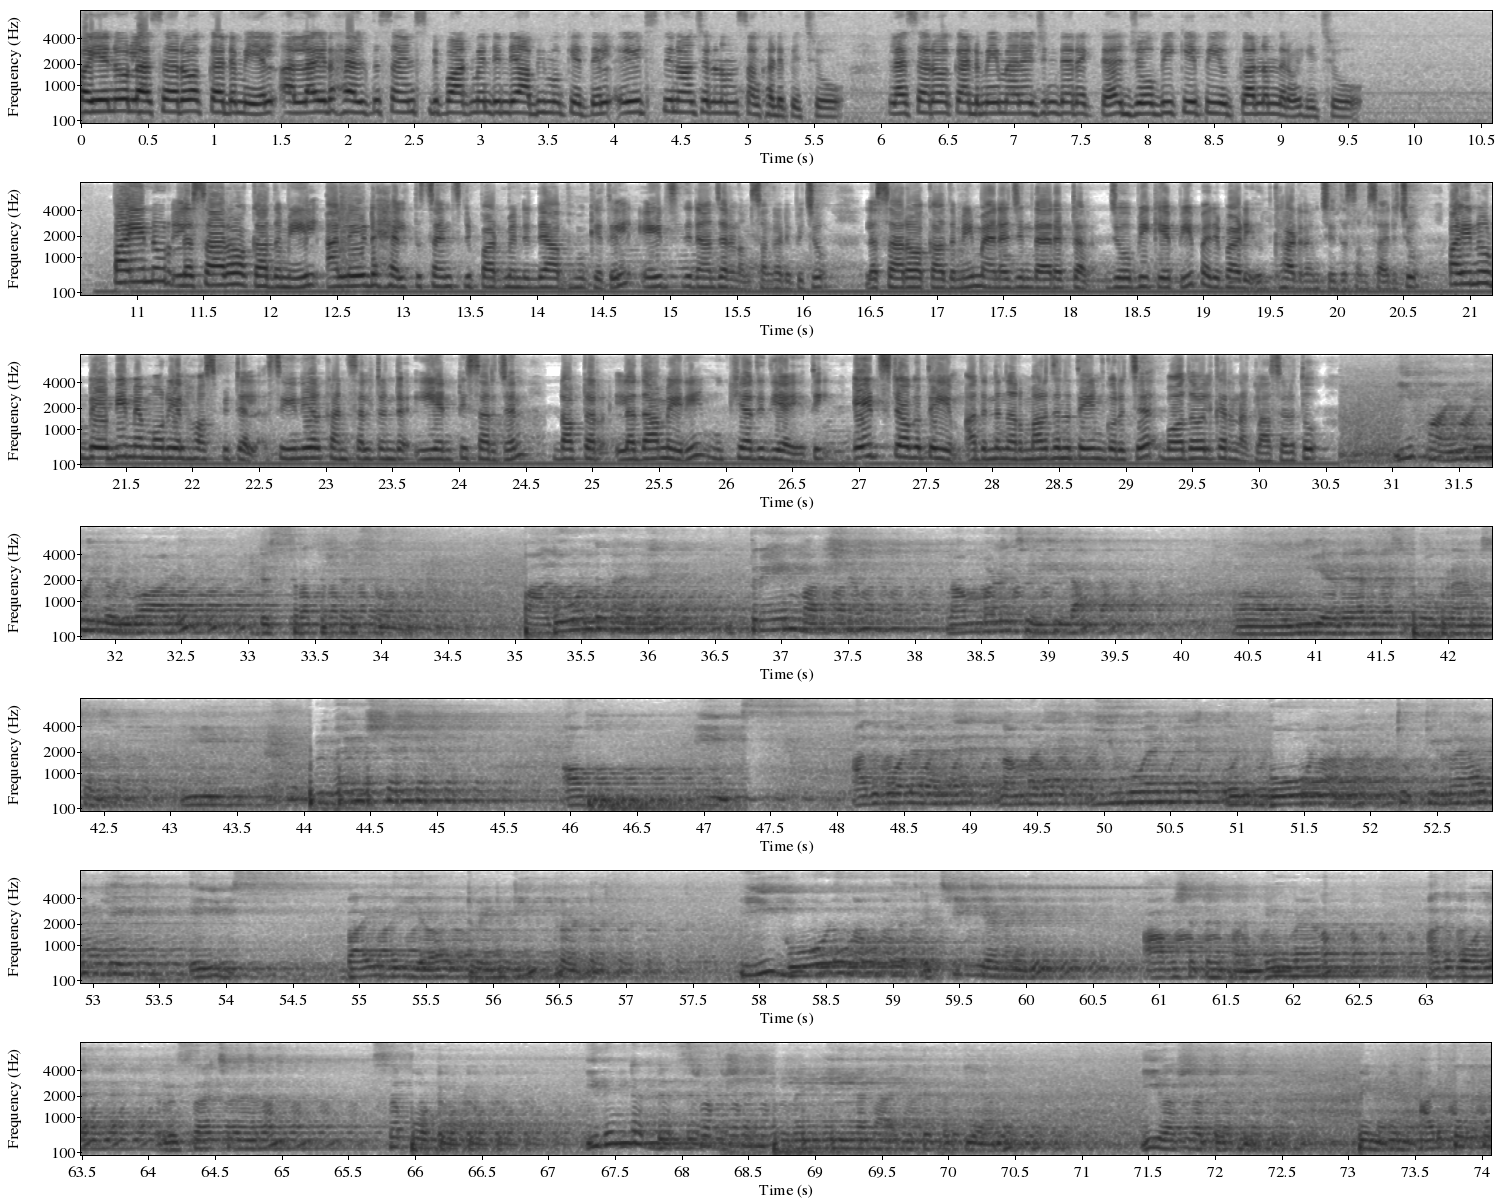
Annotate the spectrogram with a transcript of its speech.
പയ്യന്നൂർ ലസേറോ അക്കാദമിയിൽ allied health science ഡിപ്പാർട്ട്മെന്റിന്റെ ആഭിമുഖ്യത്തിൽ എയ്ഡ്സ് ദിനാചരണം സംഘടിപ്പിച്ചു. Lazaro academy managing director Joby K P ഉദ്ഘാടനം നിർവഹിച്ചു. പയ്യന്നൂർ ലസാറോ അക്കാദമിയിൽ അലൈഡ് ഹെൽത്ത് സയൻസ് ഡിപ്പാർട്ട്മെന്റിന്റെ ആഭിമുഖ്യത്തിൽ എയ്ഡ്സ് ദിനാചരണം സംഘടിപ്പിച്ചു. Lazaro academy managing director Joby K P പരിപാടി ഉദ്ഘാടനം ചെയ്ത് സംസാരിച്ചു. Payyanur Baby Memorial Hospital senior consultant E N T surgeon doctor Lathamary മുഖ്യാതിഥിയായി എത്തി. എയ്ഡ്സ് രോഗത്തെയും അതിന്റെ നിർമ്മാർജനത്തെയും കുറിച്ച് ബോധവൽക്കരണ ക്ലാസ് എടുത്തു. ഈ ഒരുപാട് അതുകൊണ്ട് തന്നെ ഇത്രയും വർഷം നമ്മൾ ആ, ഈ അവയർനെസ് പ്രോഗ്രാംസും ഈ പ്രിവെൻഷൻ ഓഫ് എയ്ഡ്സ് അതുപോലെ തന്നെ നമ്മുടെ യു എന്റെ ഒരു ഗോളാണ് to eradicate AIDS by the year twenty thirty ഈ ഗോൾ നമുക്ക് അച്ചീവ് ചെയ്യണമെങ്കിൽ ആവശ്യത്തിന് ഫണ്ടിങ് വേണം അതുപോലെ റിസർച്ച് വേണം സപ്പോർട്ട് വേണം. ഇതിന്റെ ഡിസ്ട്രപ്ഷൻ പ്രിവെന്റ് ചെയ്യുന്ന കാര്യത്തെ പറ്റിയാണ് ഈ വർഷത്തെ. പിന്നെ അടുത്തത്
